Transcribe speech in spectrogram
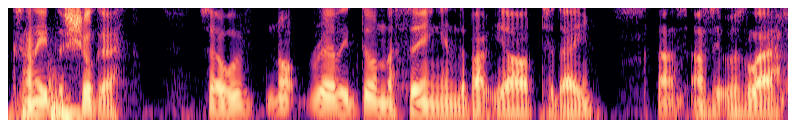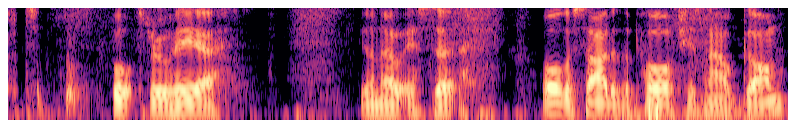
because I need the sugar. So we've not really done a thing in the backyard today. That's as it was left. But through here, you'll notice that all the side of the porch is now gone.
